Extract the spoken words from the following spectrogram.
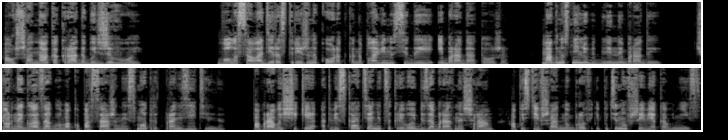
А уж она как рада быть живой. Волосы Аладира стрижены коротко, наполовину седые, и борода тоже. Магнус не любит длинной бороды. Черные глаза глубоко посажены и смотрят пронзительно. По правой щеке от виска тянется кривой безобразный шрам, опустивший одну бровь и потянувший века вниз.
